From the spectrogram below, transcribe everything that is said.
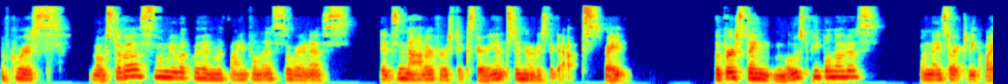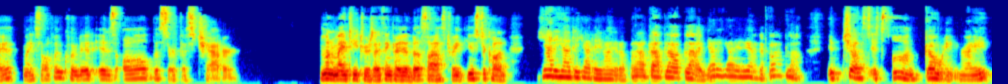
Of course, most of us, when we look within with mindfulness awareness, it's not our first experience to notice the gaps, right? The first thing most people notice when they start to be quiet, myself included, is all the surface chatter. One of my teachers, I think I did this last week, used to call it yada, yada, yada, yada, blah, blah, blah, blah, yada, yada, yada, blah, blah. It just, it's ongoing, right?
